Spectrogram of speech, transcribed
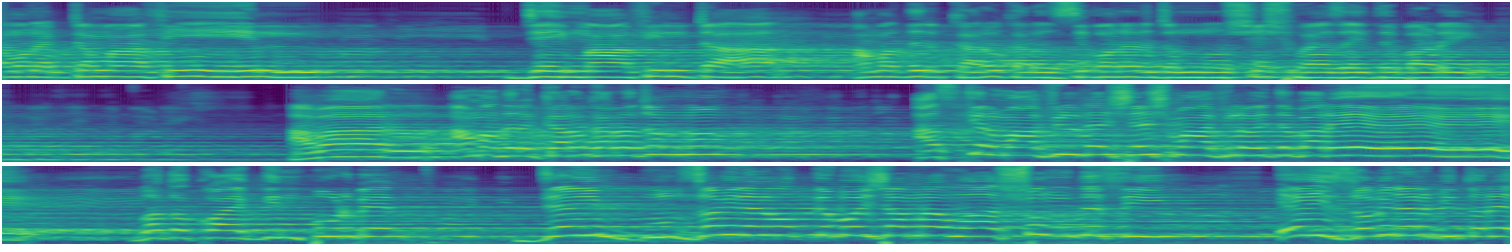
এমন একটা মাহফিল। যেই মাহফিলটা আমাদের কারও কারও জীবনের জন্য শেষ হয়ে যাইতে পারে। আবার আমাদের কারও কারও জন্য আজকের মাহফিলটাই শেষ মাহফিল হইতে পারে। গত কয়েকদিন পূর্বে যেই জমিনের মধ্যে বসে আমরা ওয়াজ শুনতেছি এই জমিনের ভিতরে,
